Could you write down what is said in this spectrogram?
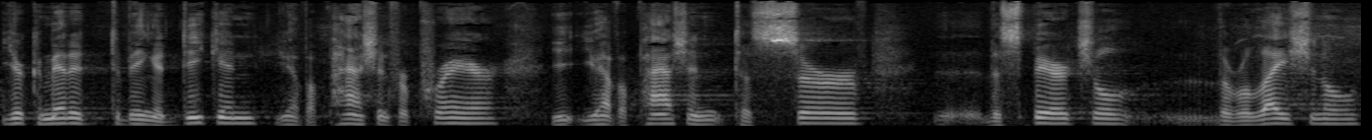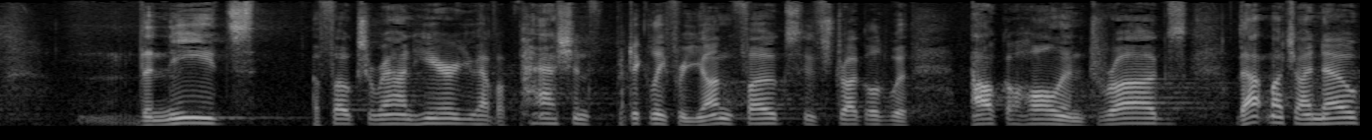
you're committed to being a deacon. You have a passion for prayer. You, you have a passion to serve the spiritual, the relational, the needs of folks around here. You have a passion, particularly for young folks who've struggled with alcohol and drugs. That much I know,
